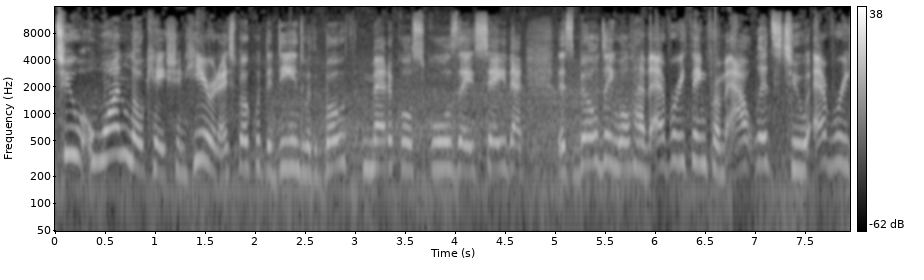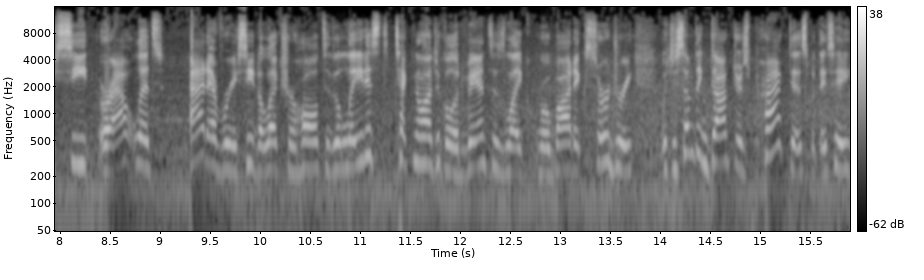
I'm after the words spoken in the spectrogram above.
to one location here. And I spoke with the deans with both medical schools. They say that this building will have everything from outlets to every seat or outlets at every seat in a lecture hall to the latest technological advances like robotic surgery, which is something doctors practice, but they say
